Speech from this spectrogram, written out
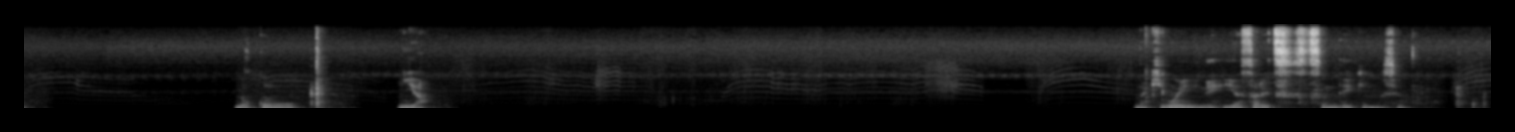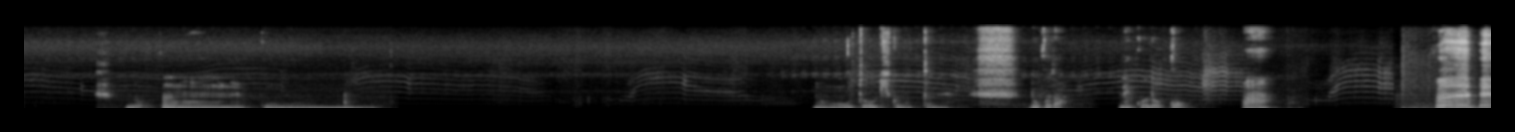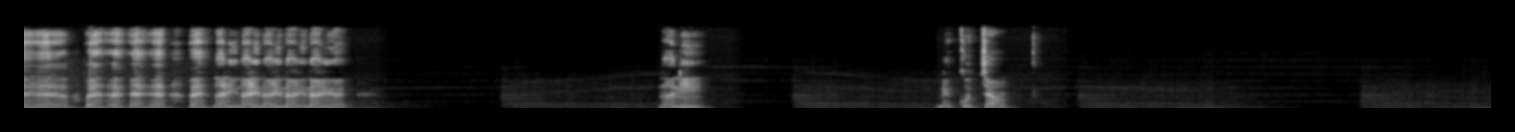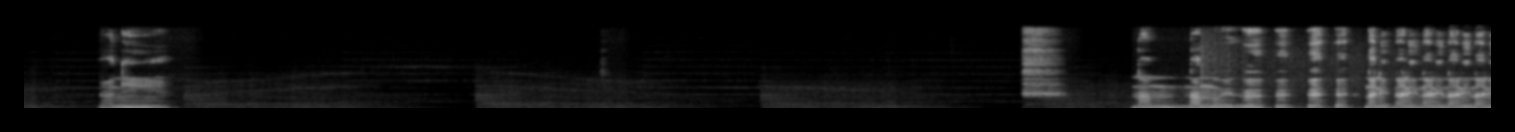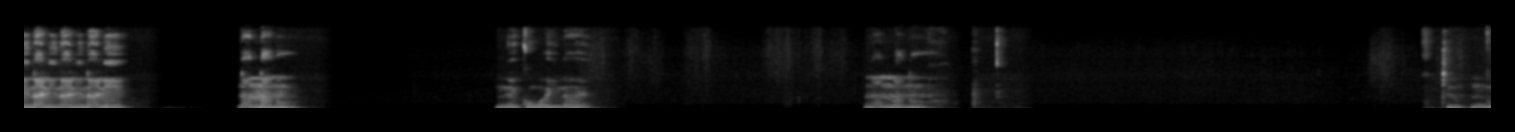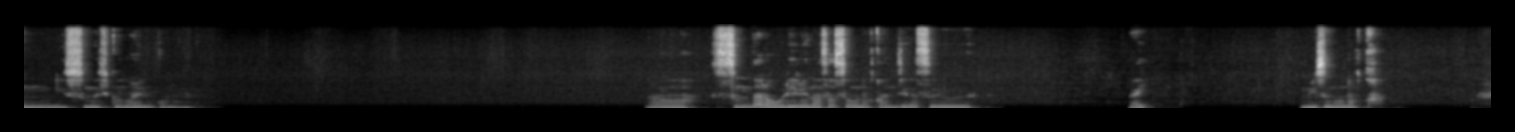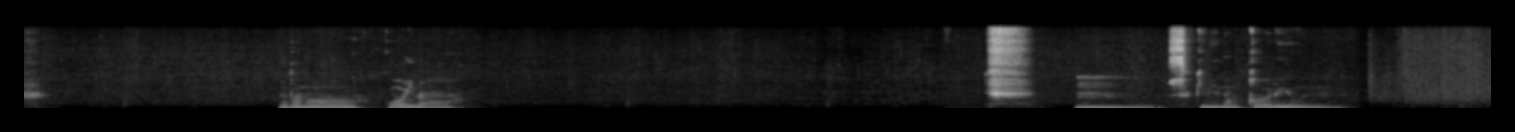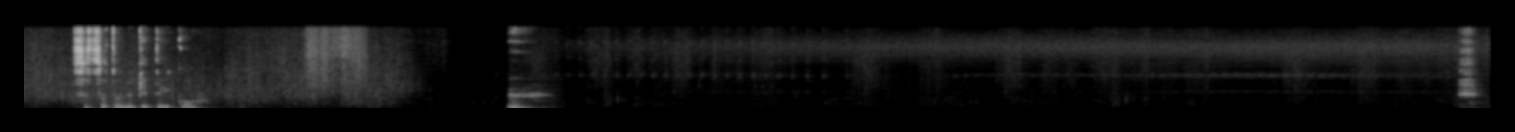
どこ？いいや。鳴き声にね、癒されつつ進んでいきましょう。どこかな猫。なんか音大きくなったね。どこだ？猫どこ？あえー、えー、えー、えー、えー、えー、なになになになになになになに猫ちゃん。なになん、なんの絵？え、え、え、え、なになになになになになになになになんなの？猫がいない。なんなの？の方に進むしかないのかなああ、進んだら降りれなさそうな感じがする。はい。水の中。やだなぁ。怖いなぁ。うーん、先になんかあるように。さっさと抜けていこう。う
